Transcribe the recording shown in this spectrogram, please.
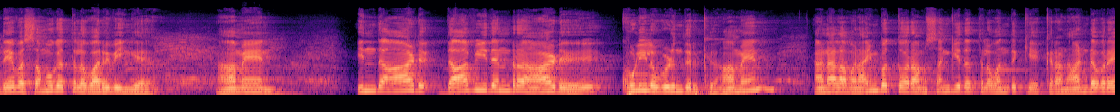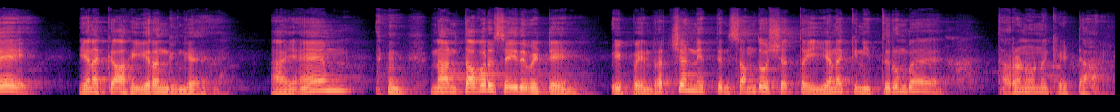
தேவ சமூகத்தில் வருவீங்க. ஆமேன். இந்த ஆடு தாவீத் என்ற ஆடு குழியில் விழுந்திருக்கு. ஆமேன். ஆனால் அவன் ஐம்பத்தோராம் சங்கீதத்தில் வந்து கேட்குறான் ஆண்டவரே எனக்காக இறங்குங்க. ஐ ஆம் நான் தவறு செய்து விட்டேன். இப்போ என் ரட்சண்யத்தின் சந்தோஷத்தை எனக்கு நீ திரும்ப தரணும்னு கேட்டார்.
